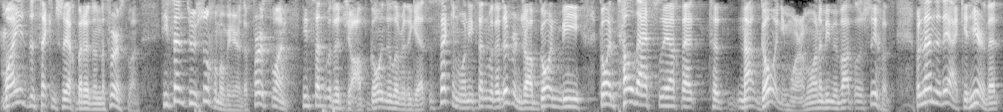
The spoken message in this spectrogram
Why is the second shliach better than the first one? He sent two shulchim over here. The first one he sent with a job, go and deliver the get. The second one he sent with a different job, go and be, go and tell that shliach that to not go anymore. I want to be mevatel shlichus. But at the end of the day, I could hear that.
